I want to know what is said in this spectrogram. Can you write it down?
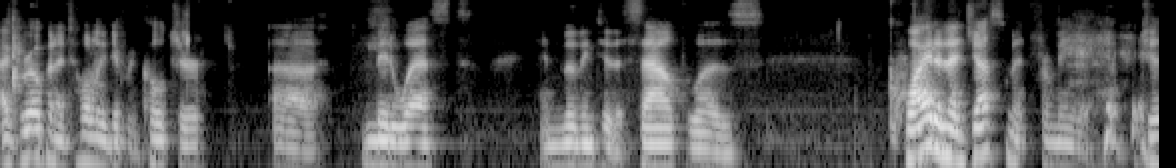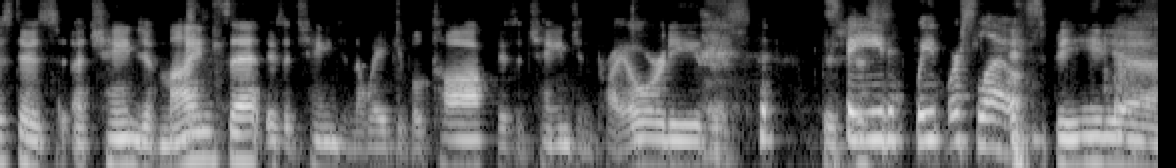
I grew up in a totally different culture, uh, Midwest, and moving to the South was quite an adjustment for me. Just there's a change of mindset. There's a change in the way people talk. There's a change in priorities. There's, there's Speed. just- we we're slow. speed, yeah.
